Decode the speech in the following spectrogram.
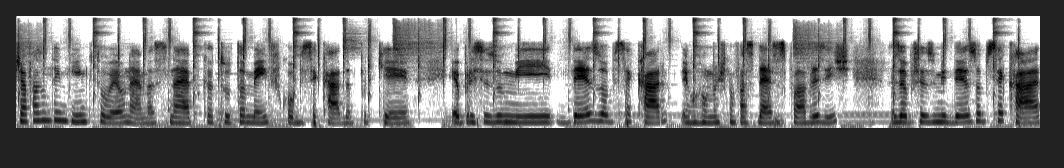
já faz um tempinho que tô eu, né? Mas na época tu também ficou obcecada, porque eu preciso me desobcecar. Eu realmente não faço ideia se essa palavra existe, mas eu preciso me desobcecar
